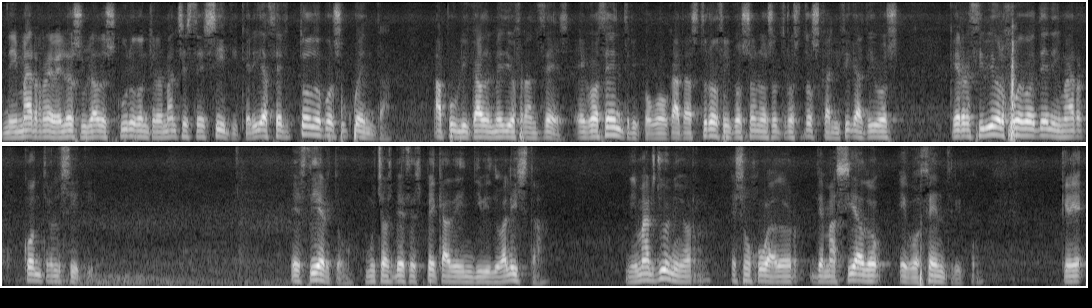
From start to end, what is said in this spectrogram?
Neymar reveló su lado oscuro contra el Manchester City. Quería hacer todo por su cuenta. Ha publicado el medio francés. Egocéntrico o catastrófico son los otros dos calificativos que recibió el juego de Neymar contra el City. Es cierto, muchas veces peca de individualista. Neymar Jr. es un jugador demasiado egocéntrico, que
